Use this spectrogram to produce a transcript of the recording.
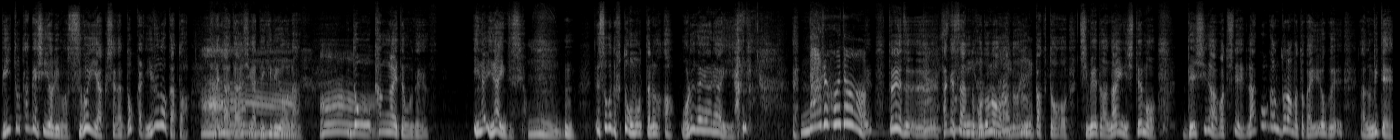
ビートたけしよりもすごい役者がどっかにいるのかと、誰か男子ができるような、どう考えてもね、いないないんですよ、うん、うん。で、そこでふと思ったのが、あ、俺がやりゃいいや。なるほど。とりあえず、たけしさんほどの、あの、インパクト、知名度はないにしても、弟子が、私ね、落語家のドラマとかよく、あの、見て、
